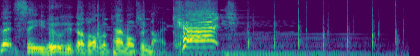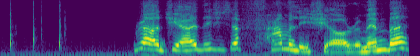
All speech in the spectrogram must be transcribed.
Let's see who we got on the panel tonight. Cut! Roger, this is a family show, remember?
